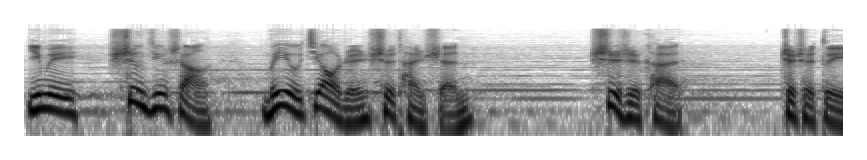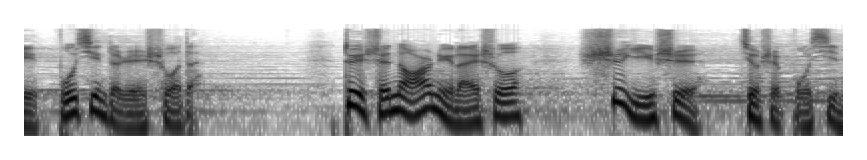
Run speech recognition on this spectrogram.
因为圣经上没有叫人试探神，试试看，这是对不信的人说的，对神的儿女来说。试一试就是不信，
